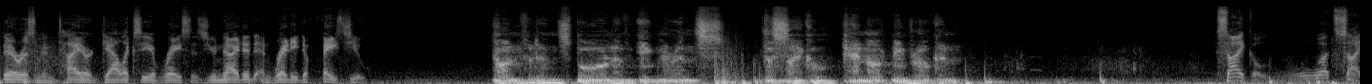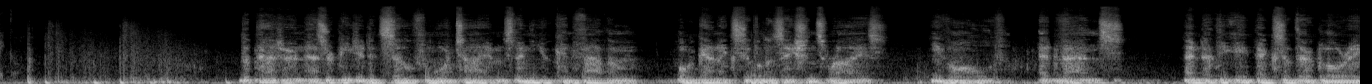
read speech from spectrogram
There is an entire galaxy of races united and ready to face you. Confidence born of ignorance. The cycle cannot be broken. Cycle? What cycle? The pattern has repeated itself more times than you can fathom. Organic civilizations rise, evolve, advance, and at the apex of their glory,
